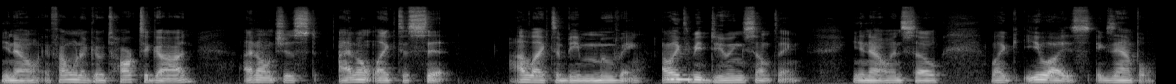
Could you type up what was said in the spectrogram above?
You know, if I want to go talk to God, I don't just. I don't like to sit. I like to be moving. I like to be doing something. You know, and so, like Eli's example,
